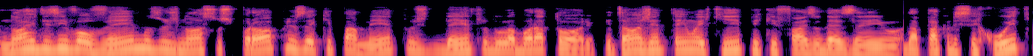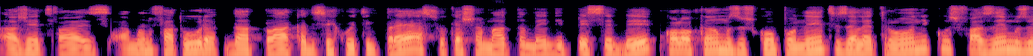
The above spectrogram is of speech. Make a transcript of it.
nós desenvolvemos os nossos próprios equipamentos dentro do laboratório. Então, a gente tem uma equipe que faz o desenho da placa de circuito, a gente faz a manufatura da placa de circuito impresso, que é chamado também de PCB. Colocamos os componentes eletrônicos, fazemos o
